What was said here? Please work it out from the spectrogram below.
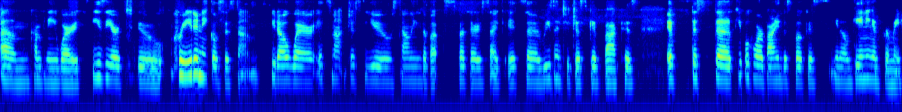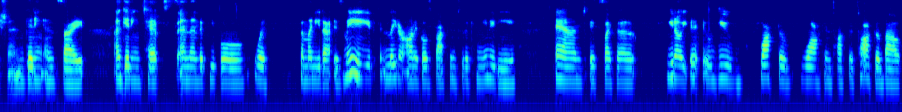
um, company where it's easier to create an ecosystem, you know, where it's not just you selling the books, but there's like it's a reason to just give back because if this the people who are buying this book is you know gaining information, getting insight, and getting tips, and then the people with the money that is made later on it goes back into the community, and it's like a you know it, it, you walk the walk and talk the talk about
